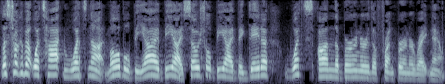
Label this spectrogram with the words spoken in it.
let's talk about what's hot and what's not. Mobile, BI, BI social, BI big data. What's on the burner, the front burner right now?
